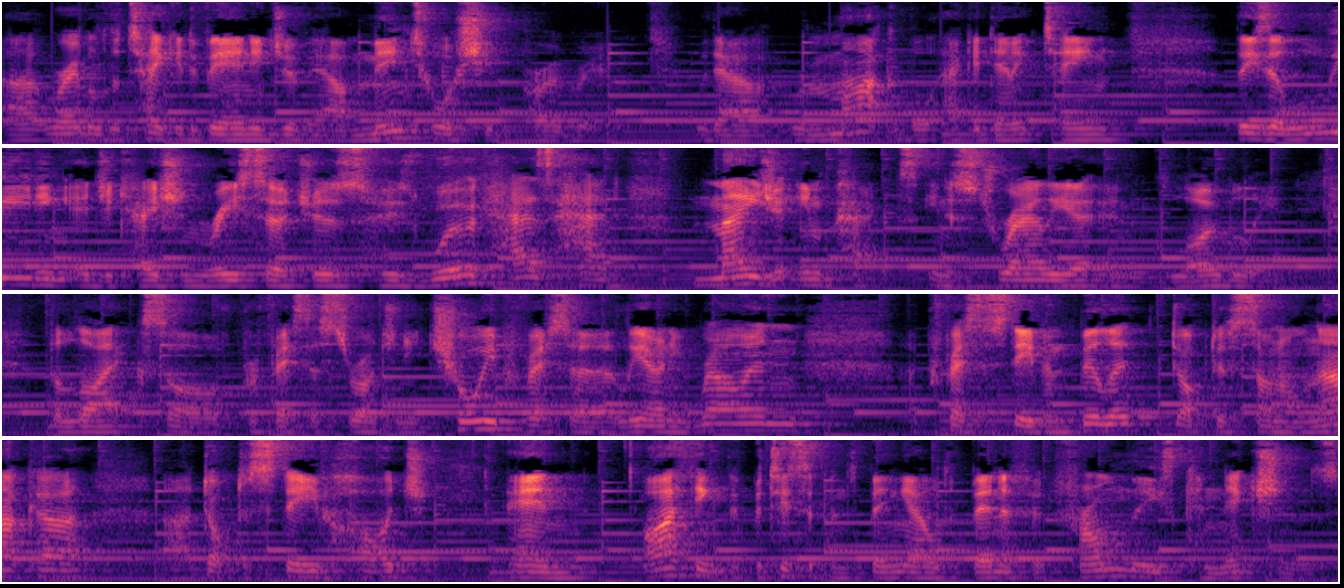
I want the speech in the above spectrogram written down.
uh, were able to take advantage of our mentorship program with our remarkable academic team. These are leading education researchers whose work has had major impacts in Australia and globally the likes of Professor Sarojini Choy, Professor Leonie Rowan, uh, Professor Stephen Billett, Dr. Sonal Nakar, uh, Dr. Steve Hodge, and I think the participants being able to benefit from these connections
